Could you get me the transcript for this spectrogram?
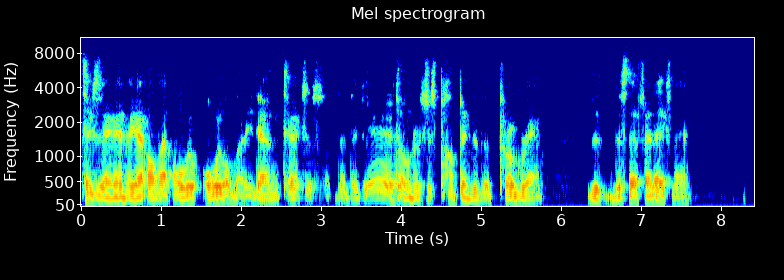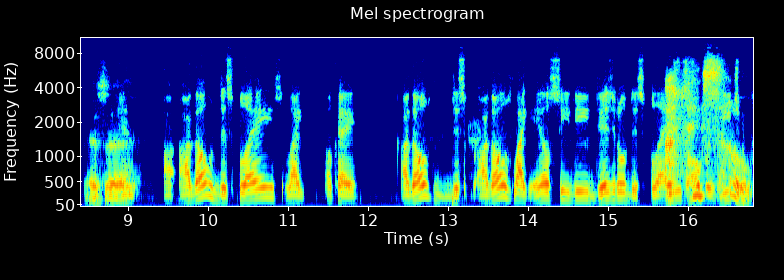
Texas A&M. They got all that oil oil money down in Texas that they just, yeah. donors just pump into the program. This that FedEx man. That's uh. And are, those displays like okay? Are those dis- are those like LCD digital displays over so. each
